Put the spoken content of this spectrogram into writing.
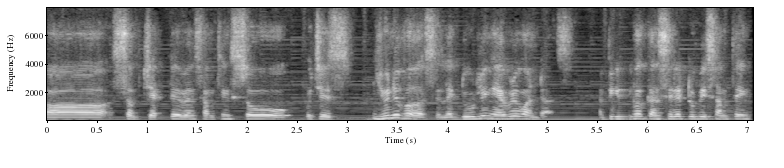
uh, subjective and something so which is universal like doodling everyone does. And people consider it to be something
